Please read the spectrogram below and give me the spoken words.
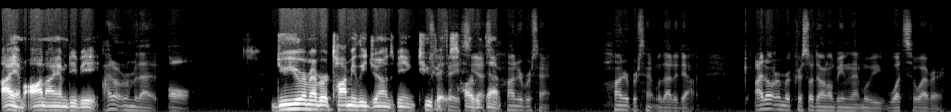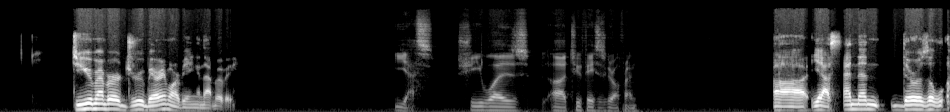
I am on IMDb. I don't remember that at all. Do you remember Tommy Lee Jones being Two Face, Harvey yes, Dent? hundred percent, hundred percent, without a doubt. I don't remember Chris O'Donnell being in that movie whatsoever. Do you remember Drew Barrymore being in that movie? Yes, she was uh, Two Face's girlfriend. Uh, yes, and then there was a.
